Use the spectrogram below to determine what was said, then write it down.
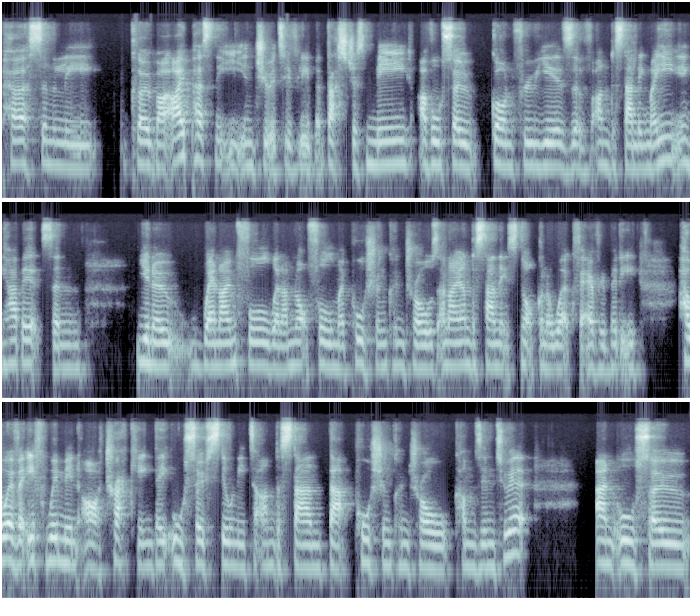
personally go by. I personally eat intuitively, but that's just me. I've also gone through years of understanding my eating habits and you know when I'm full, when I'm not full, my portion controls, and I understand it's not going to work for everybody. However, if women are tracking, they also still need to understand that portion control comes into it, and also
